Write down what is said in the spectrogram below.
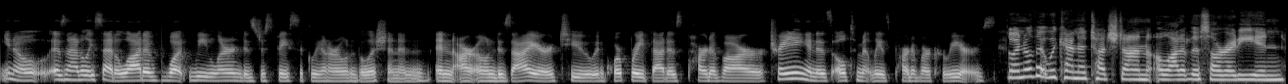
you know as natalie said a lot of what we learned is just basically on our own volition and, and our own desire to incorporate that as part of our training and as ultimately as part of our careers. So i know that we kind of touched on a lot of this already and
